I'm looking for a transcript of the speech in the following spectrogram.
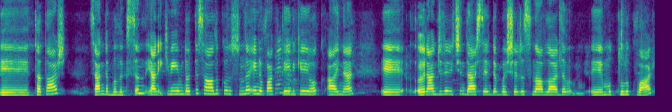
Ee, Tatar sen de balıksın. Yani 2024'te sağlık konusunda en ufak tehlike yok. Aynen. Ee, öğrenciler için derslerinde başarı, sınavlarda e, mutluluk var.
